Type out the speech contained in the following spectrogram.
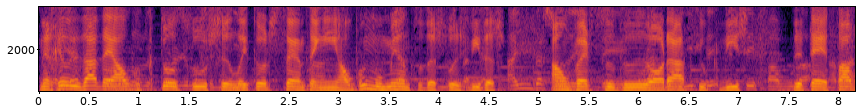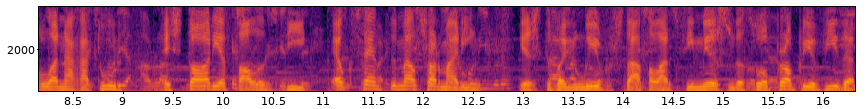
Na realidade, é algo que todos os leitores sentem em algum momento das suas vidas. Há um verso de Horácio que diz: De te fábula narratur, a história fala de ti. É o que sente Melchor Marim. Este velho livro está a falar de si mesmo, da sua própria vida,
